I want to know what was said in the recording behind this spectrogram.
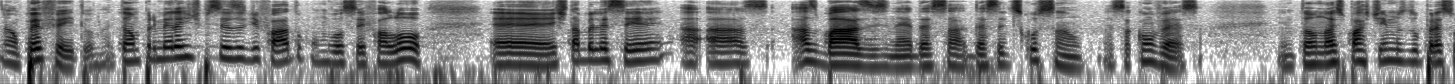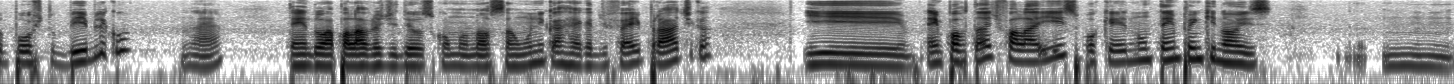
Não, perfeito. Então, primeiro a gente precisa, de fato, como você falou, é, estabelecer a, as, as bases né, dessa, dessa discussão, dessa conversa. Então, nós partimos do pressuposto bíblico, né, tendo a palavra de Deus como nossa única regra de fé e prática. E é importante falar isso porque num tempo em que nós hum,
